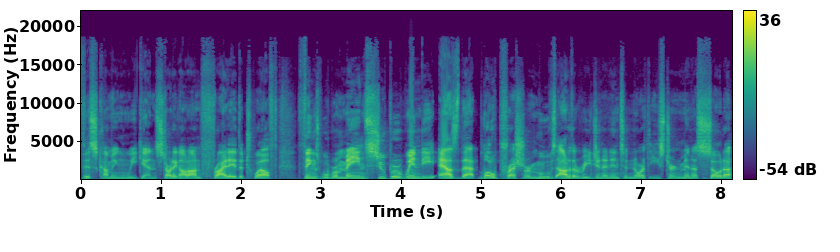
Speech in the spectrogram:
this coming weekend. Starting out on Friday, Friday the 12th. Things will remain super windy as that low pressure moves out of the region and into northeastern Minnesota.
